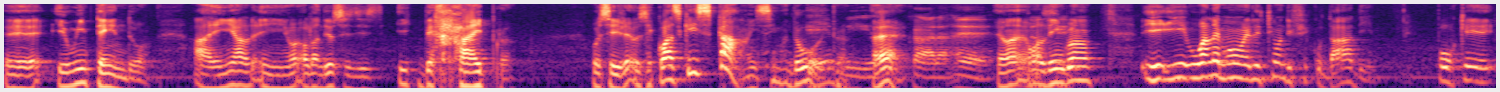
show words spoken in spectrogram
é, eu entendo. Aí em, holandês você diz ich begreipe. Ou seja, você quase que escarra em cima do É outro. mesmo, É. cara. É, É uma, é uma Assim, língua. E, e o alemão ele tem uma dificuldade, porque.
